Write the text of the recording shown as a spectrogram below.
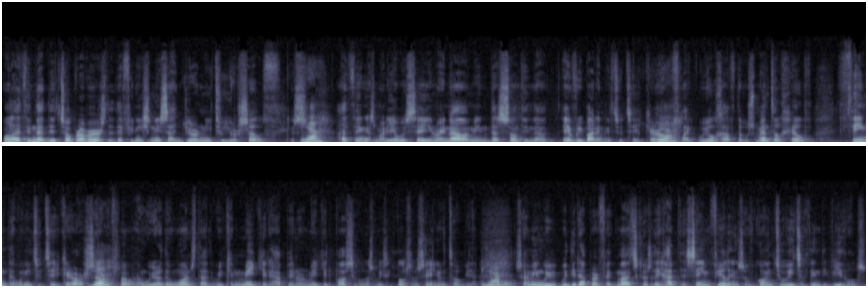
Well, I think that the Chopraverse, the definition is a journey to yourself. Yeah. I think, as Maria was saying right now, I mean, that's something that everybody needs to take care Yeah. of. Like, we all have those mental health thing that we need to take care of ourselves, no? And we are the ones that we can make it happen or make it possible, as we also say in Utopia. Yeah. So, I mean, we, we did a perfect match because they had the same feelings of going to each of the individuals.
